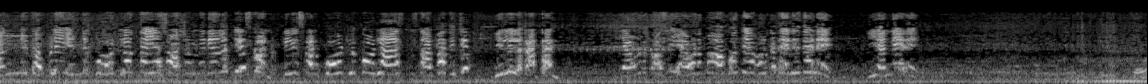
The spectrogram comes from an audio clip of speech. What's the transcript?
ఎన్ని డబ్బులు ఎన్ని కోట్లు వస్తాయో సోషల్ మీడియాలో తీసుకోండి. తీసుకోండి. కోట్లు కోట్లు ఆస్తి సంపాదించి ఇల్లు కట్టండి. ఎవరి కోసం ఎవడు బాగోతే ఎవరికి తెలియదని ఇవన్నీ ఎవరమ్మా మీరు ఎవరమ్మా మీరు మీరెవరు?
